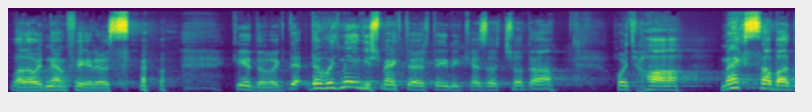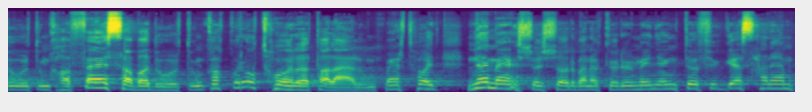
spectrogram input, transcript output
valahogy nem fér össze. Két dolog. De, de hogy mégis megtörténik ez a csoda, hogyha megszabadultunk, ha felszabadultunk, akkor otthonra találunk, mert hogy nem elsősorban a körülményeinktől függ ez, hanem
